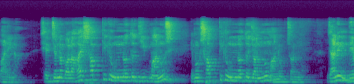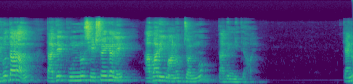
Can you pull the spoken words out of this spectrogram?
পারে না। সেজন্য বলা হয় সব থেকে উন্নত জীব মানুষ এবং সব থেকে উন্নত জন্ম মানব জন্ম। জানেন, দেবতারাও তাদের পুণ্য শেষ হয়ে গেলে আবার এই মানব জন্ম তাদের নিতে হয়। কেন?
